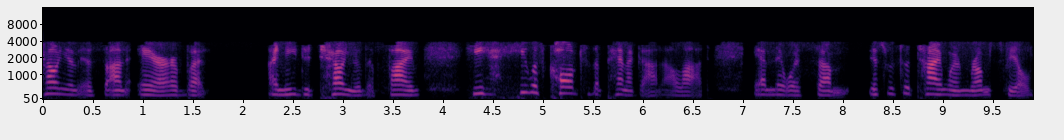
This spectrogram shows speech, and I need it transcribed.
tell you this on air but i need to tell you the five he he was called to the pentagon a lot and there was some this was the time when Rumsfeld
